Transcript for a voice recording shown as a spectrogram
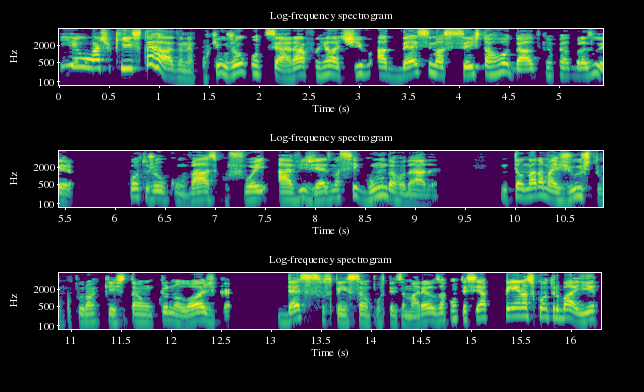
e eu acho que isso tá errado, né? Porque o jogo contra o Ceará foi relativo à 16 rodada do Campeonato Brasileiro, enquanto o jogo com o Vasco foi a 22 rodada. Então, nada mais justo, por uma questão cronológica, dessa suspensão por três amarelos acontecer apenas contra o Bahia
